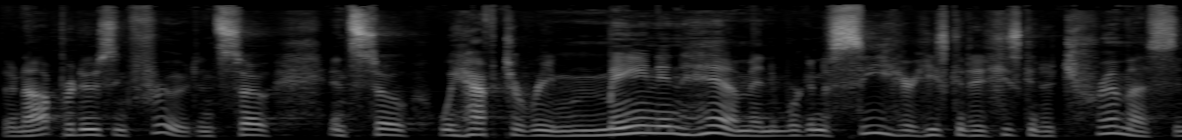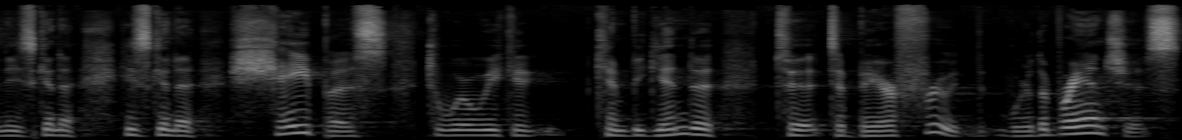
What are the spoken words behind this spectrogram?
They're not producing fruit. And so, and so we have to remain in Him. And we're going to see here, He's going to, he's going to trim us and He's going to, he's going to shape us to where we can, can begin to, to, to bear fruit. We're the branches.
